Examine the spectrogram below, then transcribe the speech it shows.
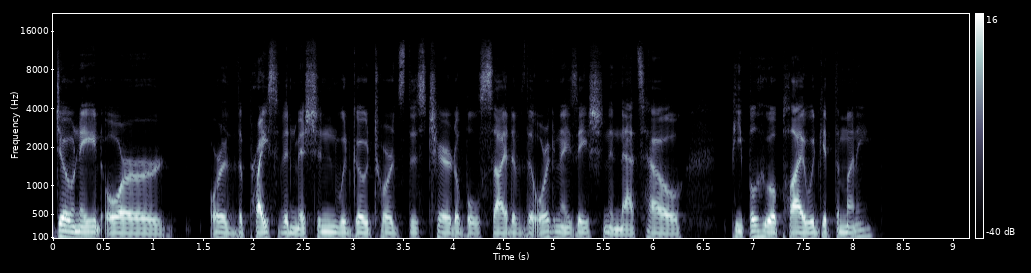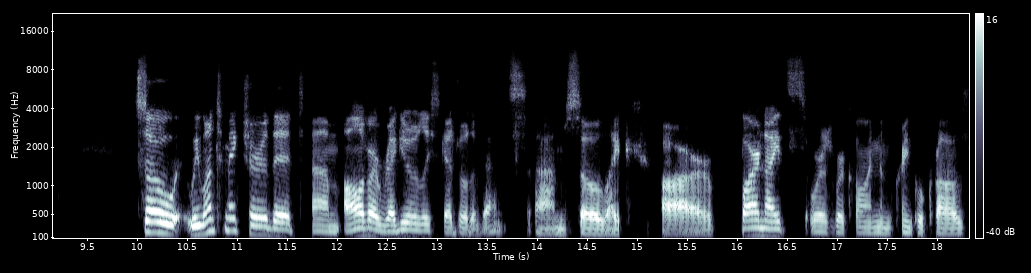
donate or or the price of admission would go towards this charitable side of the organization and that's how people who apply would get the money? So we want to make sure that um, all of our regularly scheduled events, um, so like our bar nights, or as we're calling them, crinkle crawls,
